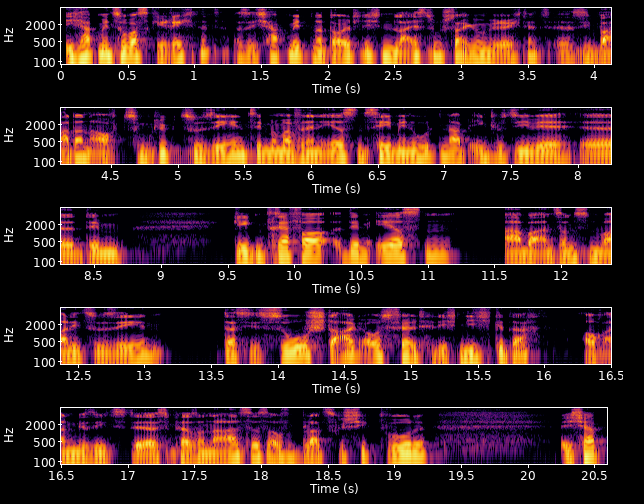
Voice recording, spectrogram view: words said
ich habe mit sowas gerechnet. Also ich habe mit einer deutlichen Leistungssteigerung gerechnet. Äh, sie war dann auch zum Glück zu sehen. Sehen wir mal von den ersten zehn Minuten ab, inklusive äh, dem Gegentreffer, dem ersten. Aber ansonsten war die zu sehen, dass sie so stark ausfällt, hätte ich nicht gedacht. Auch angesichts des Personals, das auf den Platz geschickt wurde. Ich habe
